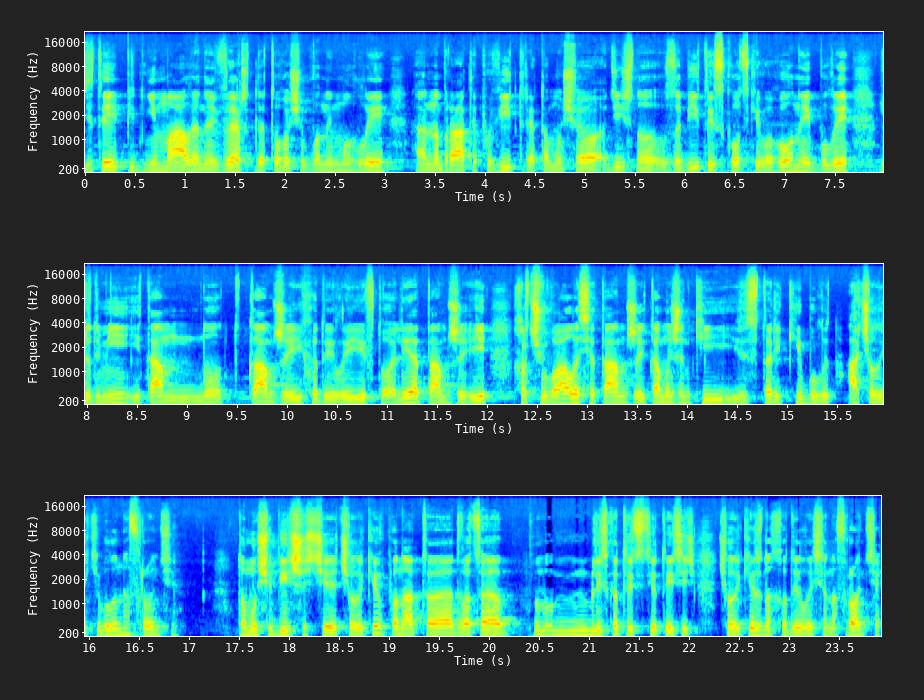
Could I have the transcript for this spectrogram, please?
дітей піднімали наверх для того, щоб вони могли набрати повітря, тому що дійсно забіті скотські вагони були людьми, і там, ну, там же і ходили і в туалет, там же і харчувалися, там же і там і жінки, і старіки були, а чоловіки були на фронті. Тому що більшість чоловіків, понад е, 20, близько 30 тисяч чоловіків знаходилися на фронті.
